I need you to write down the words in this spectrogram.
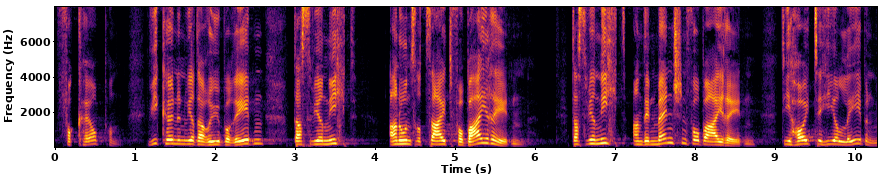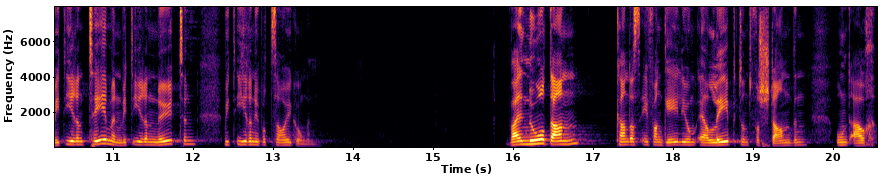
verkörpern. Wie können wir darüber reden, dass wir nicht an unserer Zeit vorbeireden, dass wir nicht an den Menschen vorbeireden, die heute hier leben, mit ihren Themen, mit ihren Nöten, mit ihren Überzeugungen. Weil nur dann kann das Evangelium erlebt und verstanden und auch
